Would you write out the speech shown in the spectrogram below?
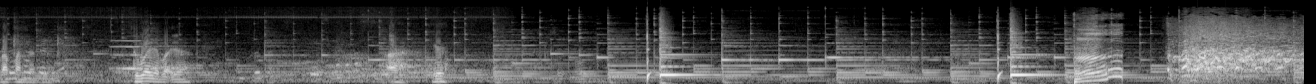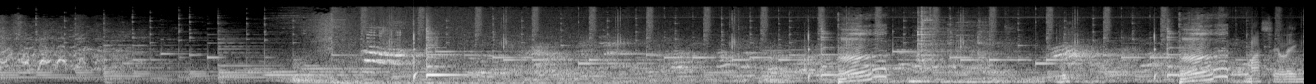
8 tadi Dua ya mbak ya? Ah, oke Mas eling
